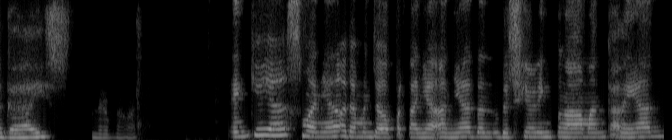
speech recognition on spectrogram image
ya guys. Bener banget. Thank you ya semuanya udah menjawab pertanyaannya dan udah sharing pengalaman kalian.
